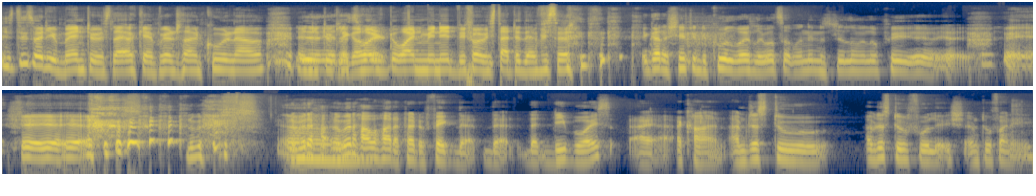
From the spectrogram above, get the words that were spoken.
Is this what you meant to? It's like, okay, I'm going to sound cool now. And Yeah, you yeah, took like a whole right. one minute before we started the episode. I got to shift into cool voice like, "What's up? My name is Jilan Lupe." Yeah, yeah. yeah, yeah, yeah. no, matter- no matter how, no matter how hard I try to fake that that that deep voice, I I can't. I'm just too I'm just too foolish. I'm too funny.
